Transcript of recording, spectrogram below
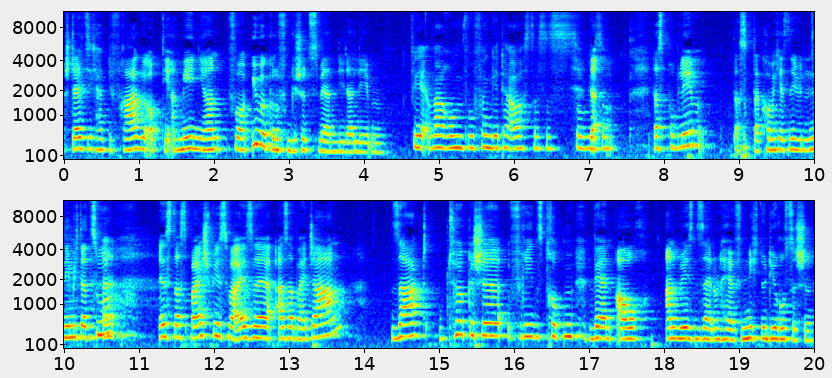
stellt sich halt die Frage, ob die Armenier vor Übergriffen geschützt werden, die da leben. wie, warum, wovon geht er aus, dass es Da, sowieso... das Problem, das, da komme ich jetzt nämlich dazu, ist, dass beispielsweise Aserbaidschan sagt, türkische Friedenstruppen werden auch anwesend sein und helfen, nicht nur die russischen.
